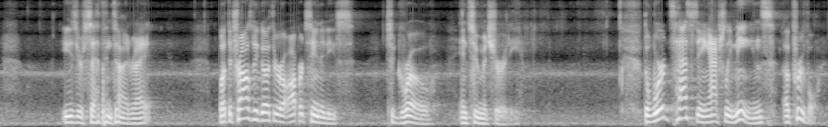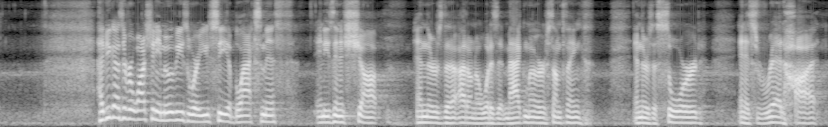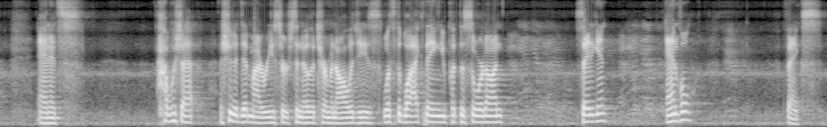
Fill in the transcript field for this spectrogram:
Easier said than done, right? But the trials we go through are opportunities to grow into maturity. The word testing actually means approval. Have you guys ever watched any movies where you see a blacksmith and he's in his shop and there's the, I don't know, what is it, magma or something? And there's a sword and it's red hot and it's I wish I I should have did my research to know the terminologies. What's the black thing you put the sword on? Say it again. Anvil? Thanks.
